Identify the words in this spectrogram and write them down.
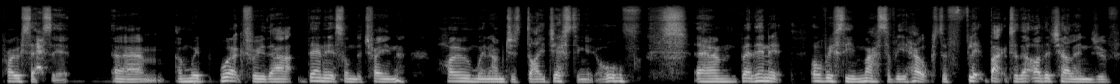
process it. Um, and we'd work through that. Then it's on the train home when I'm just digesting it all. Um, but then it obviously massively helps to flip back to the other challenge of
